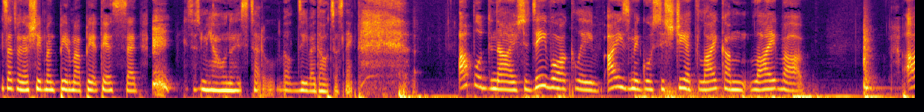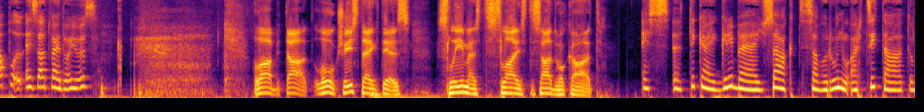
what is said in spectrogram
es atvainojos, šī ir mana pirmā tiesas sēde. es esmu jauna, es ceru, vēl dzīvē daudz sasniegt. Apludinājusi dzīvokli, aizmigusi, šķiet, laikam laivā. Aplu, es atvainojos. Labi, tā, lūkšu izteikties slīmestas slaistas advokāti. Es uh, tikai gribēju sākt savu runu ar citātu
